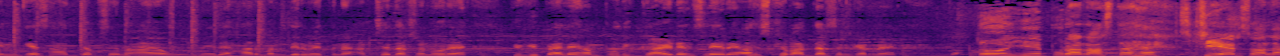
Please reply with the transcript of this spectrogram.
इनके साथ जब से मैं आया हूँ मेरे हर मंदिर में इतने अच्छे दर्शन हो रहे हैं क्योंकि पहले हम पूरी गाइडेंस ले रहे हैं और उसके बाद दर्शन कर रहे हैं। तो, तो ये पूरा रास्ता है स्टेयर्स वाला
